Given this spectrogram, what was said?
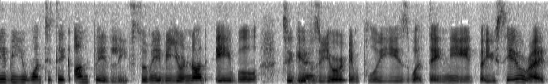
maybe you want to take unpaid leave. So maybe you're not able to give Yeah. your employees what they need, but you say, all right,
